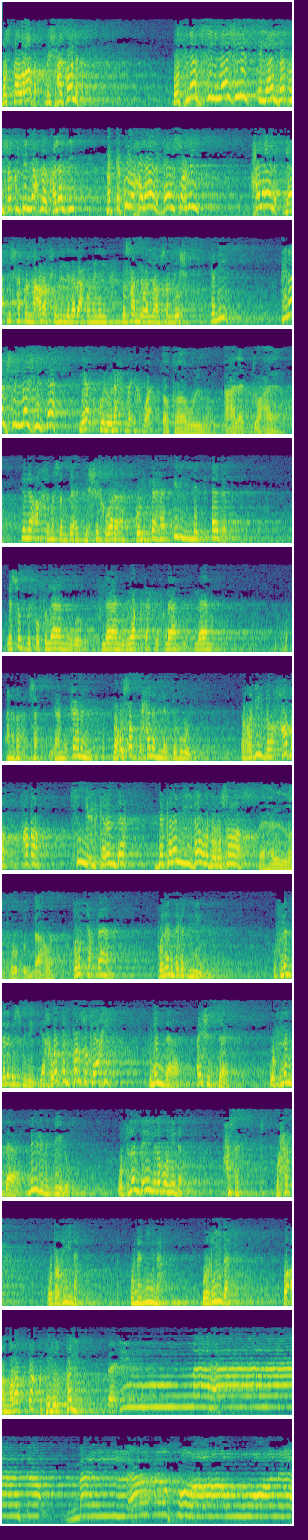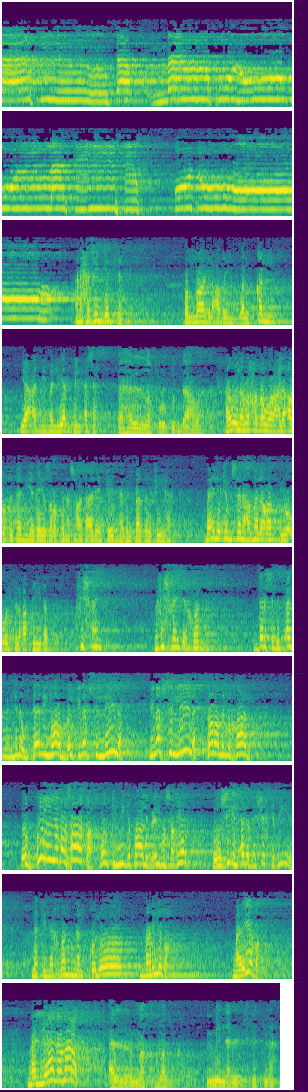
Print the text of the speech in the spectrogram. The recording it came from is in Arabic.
مستوردة مش هاكلها. وفي نفس المجلس اللي قال هات مش هاكل فيه اللحمة الحلال دي قد تكون حلالا. جاية من السعودية حلالا. لا مش هاكل ما أعرفش مين اللي ذبح ومين اللي بيصلي ولا ما بيصليش. جميل. في نفس المجلس ده يأكل لحم إخوان. تطاول على الدعاء. تلاقي أخ مثلا بعت للشيخ ورقة كلها قلة أدب. يسب في فلان وفلان ويقدح في فلان وفلان. أنا بقى يعني فعلا بأصاب بحاله من الذهول. الراجل ده حضر حضر. سمع الكلام ده ده كلام يذوب الرصاص. فهل نترك الدعوة؟ قلوب تعبانه فلان ده جاب منين؟ وفلان ده لابس منين؟ يا أخي وأنت اللي ترزق يا أخي؟ فلان ده عايش إزاي؟ وفلان ده مين اللي بيديله وفلان ده إيه اللي جابه هنا؟ حسد وحقد وضغينة ونميمة وغيبة وامراض تقتل القلب. فإنها حزين جدا. والله العظيم والقلب يعني مليان بالاسى فهل نترك الدعوة؟ اول أروح أدور على أرض تانية جايز ربنا سبحانه وتعالى يكرمنا بالبذر فيها. بقالي كام سنة عمال أربي وأقول في العقيدة مفيش فايدة. مفيش فايدة يا اخوانا الدرس بيتقال من هنا وتاني يوم بل في نفس الليلة. في نفس الليلة ترى من يخالف. وبكل بساطة ممكن يجي طالب علم صغير ويسيء الأدب لشيخ كبير. لكن يا اخوانا القلوب مريضة. مريضة. مليانة مرض. المخرج من الفتنة.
